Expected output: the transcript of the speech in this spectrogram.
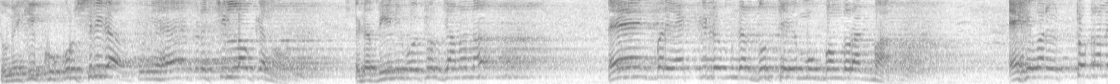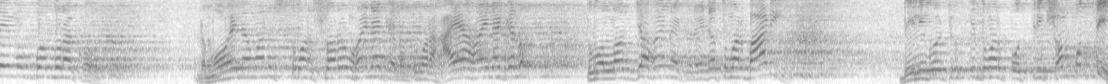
তুমি কি কুকুর শ্রীগাল? তুমি হ্যাঁ করে চিল্লাও কেন? এটা দিনই বৈঠক, জানো না? একবারে এক কিলোমিটার দূর থেকে মুখ বন্ধ রাখবা। একেবারে টোটালে মুখ বন্ধ রাখো। মহিলা মানুষ তোমার সরম হয় না কেন? তোমার হায়া হয় না কেন? তোমার লজ্জা হয় না কেন? এটা তোমার বাড়ি। দিনই বৈঠক কি তোমার পৈতৃক সম্পত্তি?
